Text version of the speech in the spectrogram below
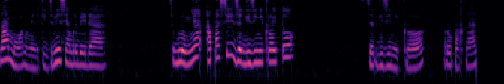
namun memiliki jenis yang berbeda. Sebelumnya, apa sih zat gizi mikro itu? Zat gizi mikro merupakan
